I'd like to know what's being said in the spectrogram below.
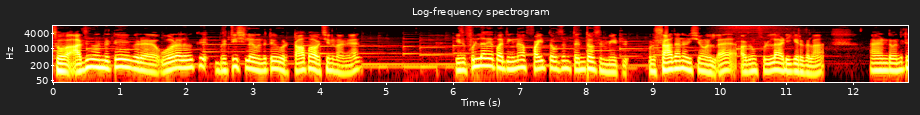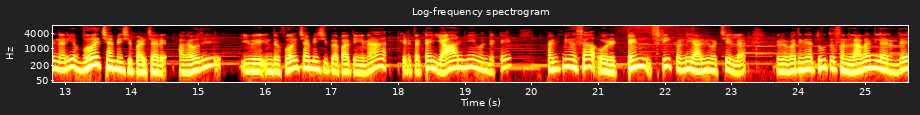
ஸோ அது வந்துட்டு இவரை ஓரளவுக்கு பிரிட்டிஷில் வந்துட்டு ஒரு டாப்பாக வச்சுருந்தாங்க. இது ஃபுல்லாகவே பார்த்தீங்கன்னா five thousand ten thousand metre ஒரு சாதாரண விஷயம் இல்லை அதுவும் ஃபுல்லாக அடிக்கிறதுலாம். அண்ட் வந்துட்டு நிறைய வேர்ல்ட் சாம்பியன்ஷிப் அடித்தார் அதாவது இது இந்த வேர்ல்ட் சாம்பியன்ஷிப்பில் பார்த்தீங்கன்னா கிட்டத்தட்ட யாருமே வந்துட்டு கண்டினியூஸாக ஒரு டென் ஸ்ட்ரீக் வந்து யாருமே வச்சு இல்லை. இவர் பார்த்தீங்கன்னா டூ தௌசண்ட் லெவன்லேருந்து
